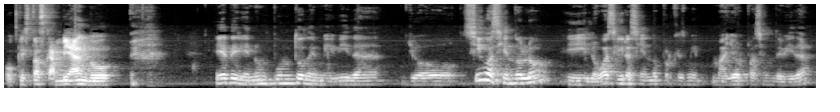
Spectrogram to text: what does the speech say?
o que estás cambiando? Fíjate que en un punto de mi vida yo sigo haciéndolo y lo voy a seguir haciendo porque es mi mayor pasión de vida.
